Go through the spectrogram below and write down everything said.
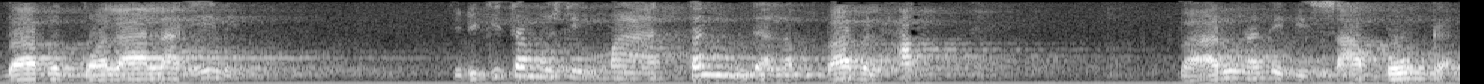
Bab dalalah ini. Jadi kita mesti matang dalam bab hak. Baru nanti disabungkan.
